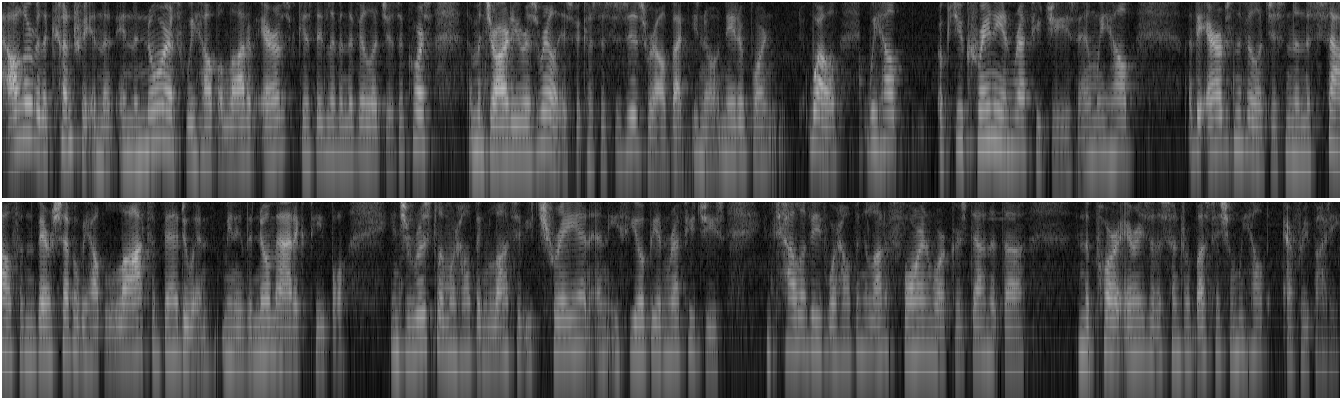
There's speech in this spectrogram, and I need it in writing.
all over the country. In the in the north, we help a lot of Arabs because they live in the villages. Of course, the majority are Israelis because this is Israel. But you know, native-born. Well, we help Ukrainian refugees, and we help the Arabs in the villages, and in the south, in the Beersheba, we help lots of Bedouin, meaning the nomadic people. In Jerusalem, we're helping lots of Eritrean and Ethiopian refugees. In Tel Aviv, we're helping a lot of foreign workers down at the in the poor areas of the central bus station. We help everybody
